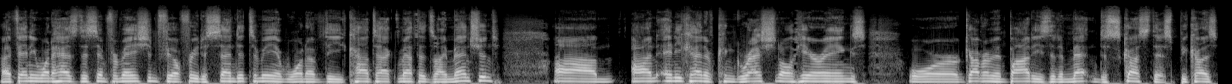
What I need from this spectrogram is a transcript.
if anyone has this information, feel free to send it to me at one of the contact methods I mentioned um, on any kind of congressional hearings or government bodies that have met and discussed this. Because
